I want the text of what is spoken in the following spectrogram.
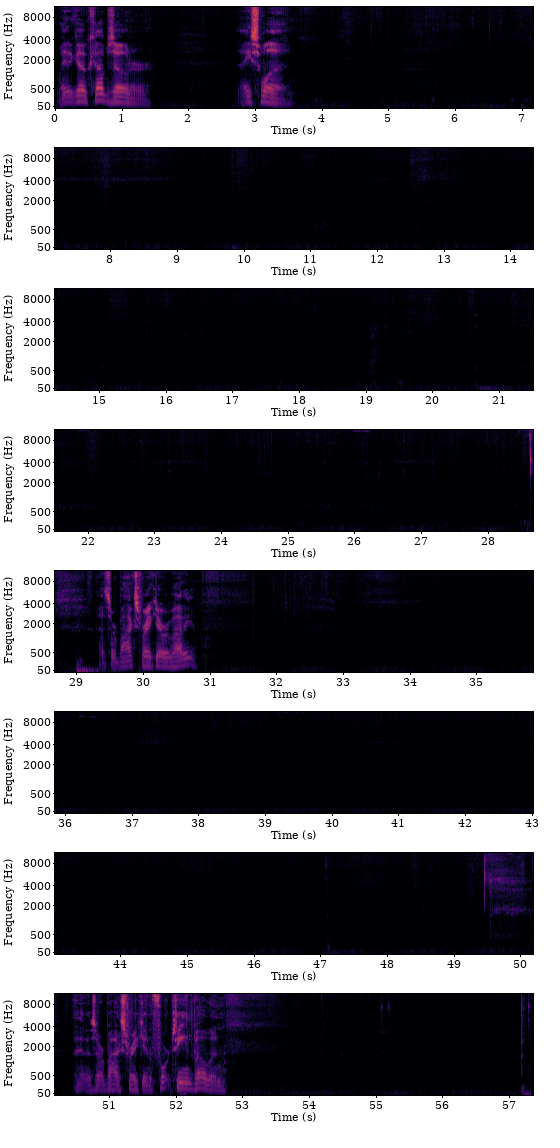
Way to go, Cubs owner. Nice one. That's our box break, everybody. Is our box break in 14 Bowman.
